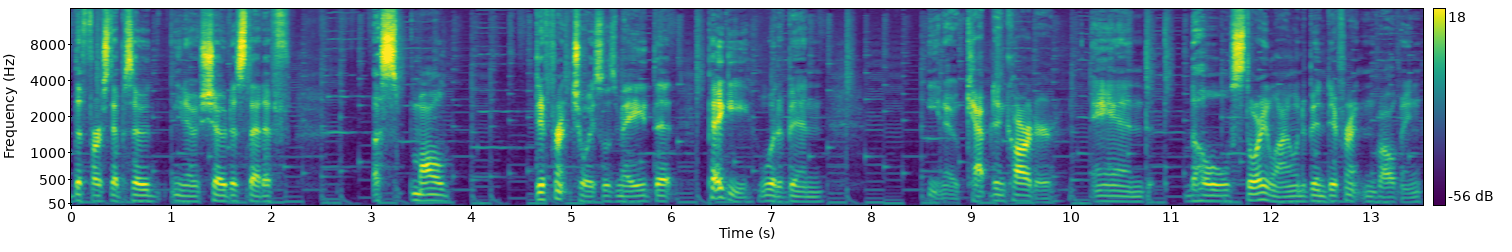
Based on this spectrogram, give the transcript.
the first episode, you know, showed us that if a small different choice was made that Peggy would have been you know, Captain Carter and the whole storyline would have been different involving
